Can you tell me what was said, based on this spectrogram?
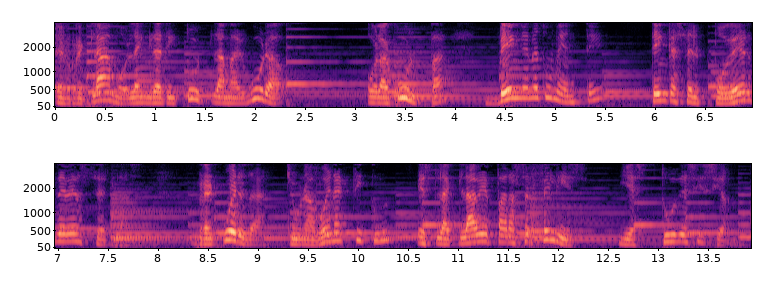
el reclamo, la ingratitud, la amargura o la culpa vengan a tu mente, tengas el poder de vencerlas. Recuerda que una buena actitud es la clave para ser feliz y es tu decisión.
